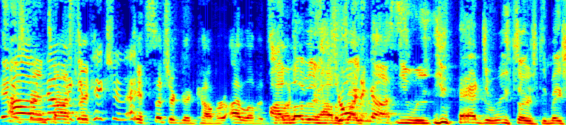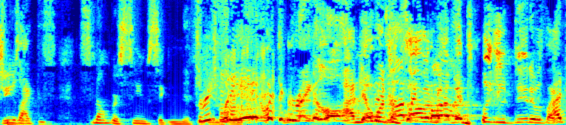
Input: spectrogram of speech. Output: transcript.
It is Oh, no, I can fantastic. picture that. It's such a good cover. I love it so I much. love it how the joining fact us. You re- you had to research to make sure you was like this. This number seems significant. 328 with the gray Hulk. I know and the what you're Todd talking about, McFarlane. but until you did, it was like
